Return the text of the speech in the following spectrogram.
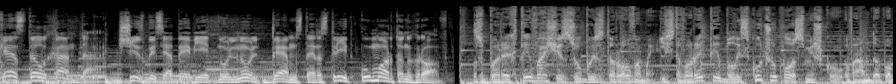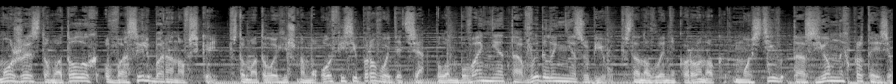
Кестел Ханта 6900 Демстер Street у Мортон Гров. Зберегти ваші зуби здоровими і створити блискучу посмішку вам допоможе стоматолог Василь Барановський. В стоматологічному офісі проводяться пломбування та видалення зубів, встановлення коронок, мостів та зйомних протезів,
